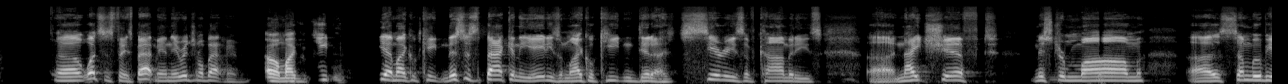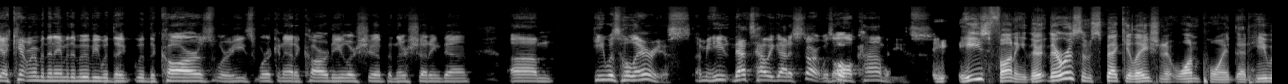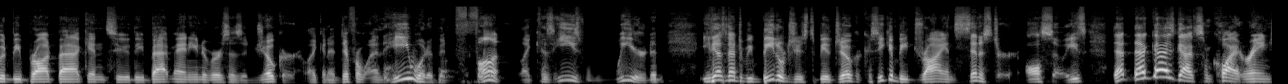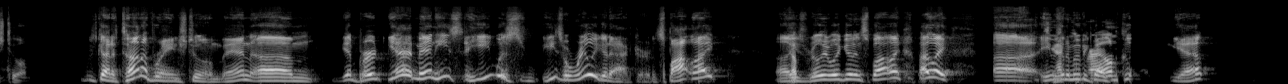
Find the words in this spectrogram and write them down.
Uh, what's his face? Batman, the original Batman. Oh, Michael Keaton. Yeah, Michael Keaton. This is back in the 80s when Michael Keaton did a series of comedies uh, Night Shift, Mr. Mom, uh, some movie I can't remember the name of the movie with the with the cars where he's working at a car dealership and they're shutting down. Um, he was hilarious. I mean, he that's how he got his start. Was all comedies. He, he's funny. There there was some speculation at one point that he would be brought back into the Batman universe as a Joker, like in a different one, and he would have been fun, like because he's weird and he doesn't have to be Beetlejuice to be the Joker because he can be dry and sinister. Also, he's that that guy's got some quiet range to him. He's got a ton of range to him, man. Um, yeah, Bert. Yeah, man. He's he was he's a really good actor. Spotlight. Uh, yep. He's really really good in Spotlight. By the way, uh, he Jack was in a movie Brown. called. Yep.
